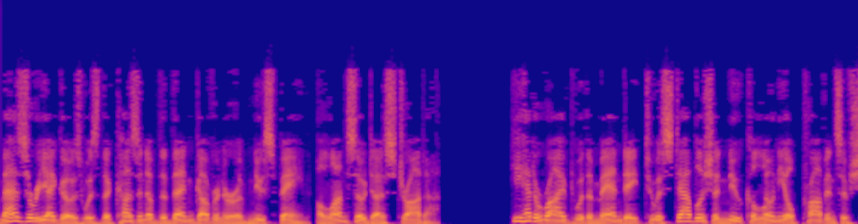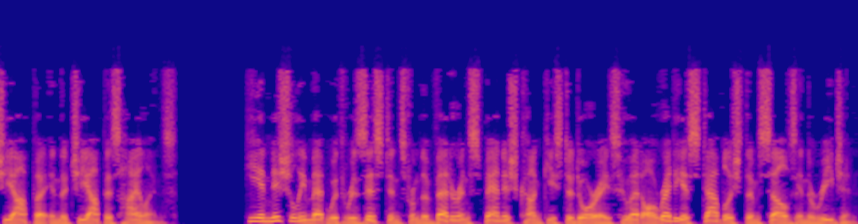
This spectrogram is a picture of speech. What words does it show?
Mazariegos was the cousin of the then governor of New Spain, Alonso de Estrada. He had arrived with a mandate to establish a new colonial province of Chiapa in the Chiapas highlands. He initially met with resistance from the veteran Spanish conquistadores who had already established themselves in the region.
